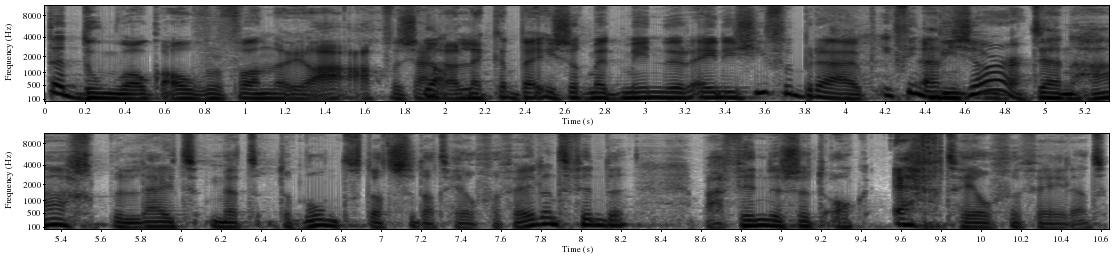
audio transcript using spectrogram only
dat doen we ook over van, nou ja, ach, we zijn nou lekker bezig met minder energieverbruik. Ik vind het bizar. Den Haag beleidt met de mond dat ze dat heel vervelend vinden. Maar vinden ze het ook echt heel vervelend?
